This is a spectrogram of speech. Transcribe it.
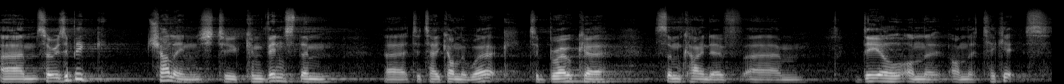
Um, so it was a big challenge to convince them uh, to take on the work, to broker some kind of um, deal on the, on the tickets.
